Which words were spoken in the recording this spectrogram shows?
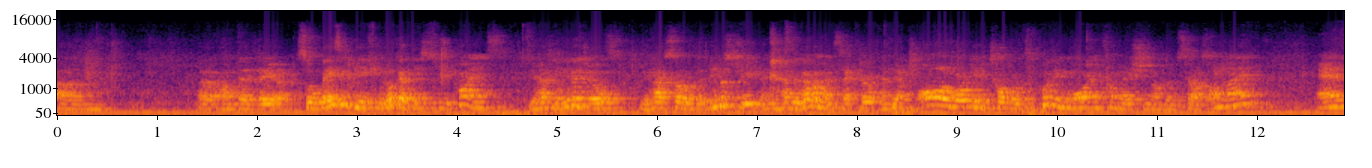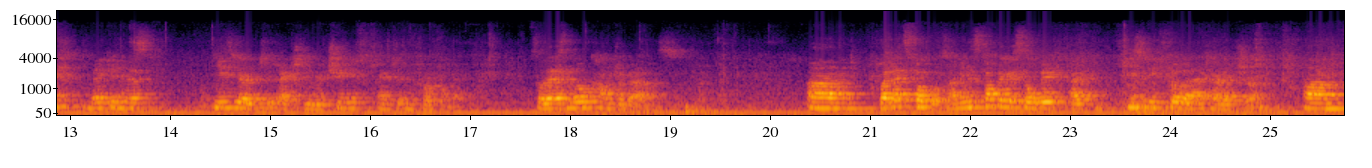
um, uh, on that data. So basically, if you look at these three points, you have the individuals, you have sort of the industry, and you have the government sector, and they're all working towards putting more information of themselves online and making this easier to actually retrieve and to infer from it. So there's no counterbalance. Um, but let's focus. I mean, this topic is so big, I easily fill an entire lecture. Um,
